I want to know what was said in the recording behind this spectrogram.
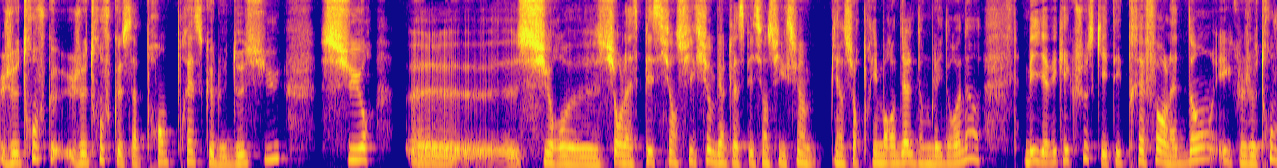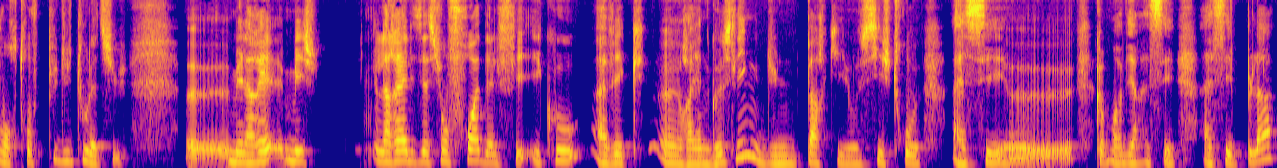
je, trouve que je trouve que ça prend presque le dessus sur euh, sur euh, sur l'aspect science-fiction, bien que l'aspect science-fiction est bien sûr primordial dans Blade Runner, mais il y avait quelque chose qui était très fort là-dedans et que je trouve on retrouve plus du tout là-dessus. Euh, mais la mais la réalisation froide, elle fait écho avec euh, Ryan Gosling, d'une part qui est aussi, je trouve, assez, euh, comment dire, assez, assez plat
